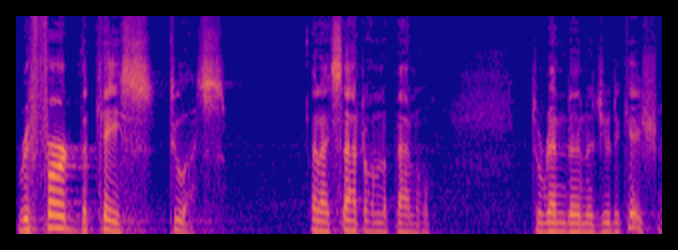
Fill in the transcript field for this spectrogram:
referred the case to us. And I sat on the panel to render an adjudication.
